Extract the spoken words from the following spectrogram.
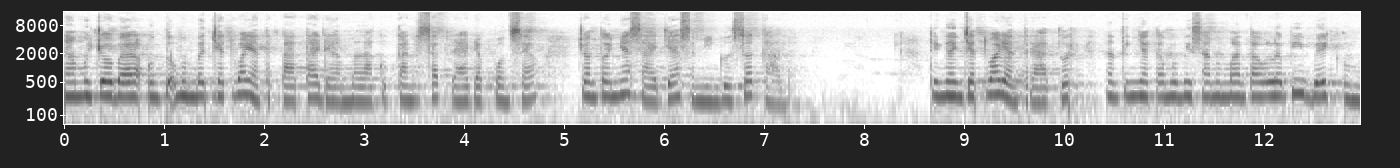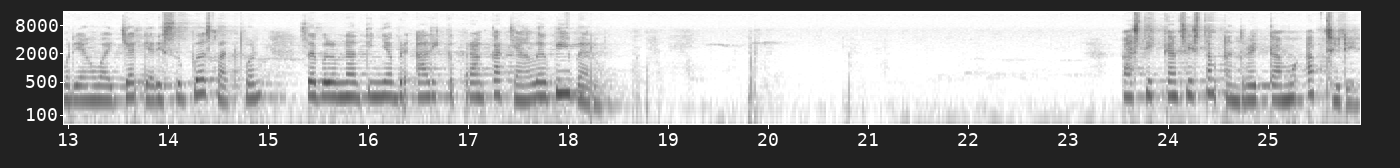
Namun cobalah untuk membuat jadwal yang tertata dalam melakukan reset terhadap ponsel, contohnya saja seminggu sekali. Dengan jadwal yang teratur, nantinya kamu bisa memantau lebih baik umur yang wajar dari sebuah smartphone sebelum nantinya beralih ke perangkat yang lebih baru. Pastikan sistem Android kamu up to date.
